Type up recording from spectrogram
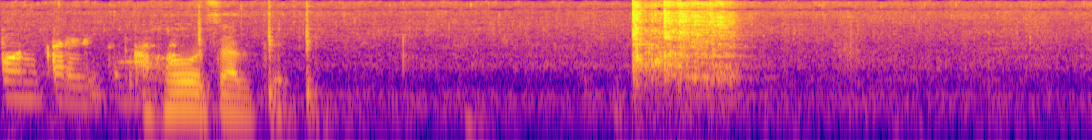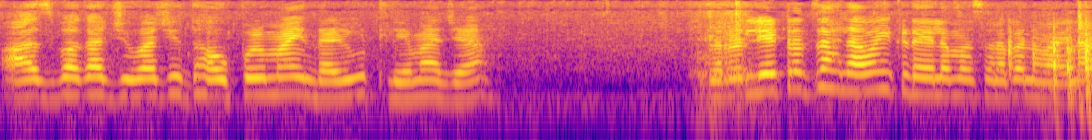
फोन करेल तुम्हाला. हो चालतंय. आज बघा जीवाची धावपळ मांदाळी उठली माझ्या. जरा लेटच झाला हो इकडे यायला मसाला बनवायला.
